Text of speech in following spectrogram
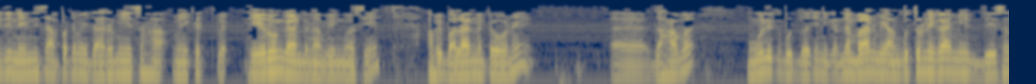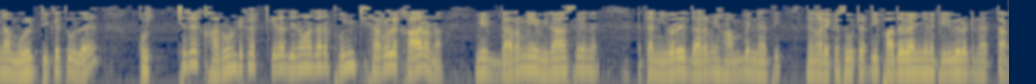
ඉතින් ඒ නිසා අපිට මේ ධර්මයේ සහ මේක තේරුම් ගන්න නම් වෙන වශයෙන් අපි බලන්නට ඕනේ දහම මූලික බුද්ධ වචන ඉගෙන. දැන් බලන්න මේ අංගුත්තර නිකායේ මේ දේශනා මුල් ටික තුල කොච්චර කරුණ ටිකක් කියලා දෙනවද අර පුංචි සරල කාරණා. මේ ධර්මයේ විනාශ වෙන නැත්නම් නිවැරදි ධර්මයේ හම්බෙන්නේ නැති. දැන් අර එක සූත්‍රටි පද ව්‍යංජන පිළිවෙලට නැත්තම්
